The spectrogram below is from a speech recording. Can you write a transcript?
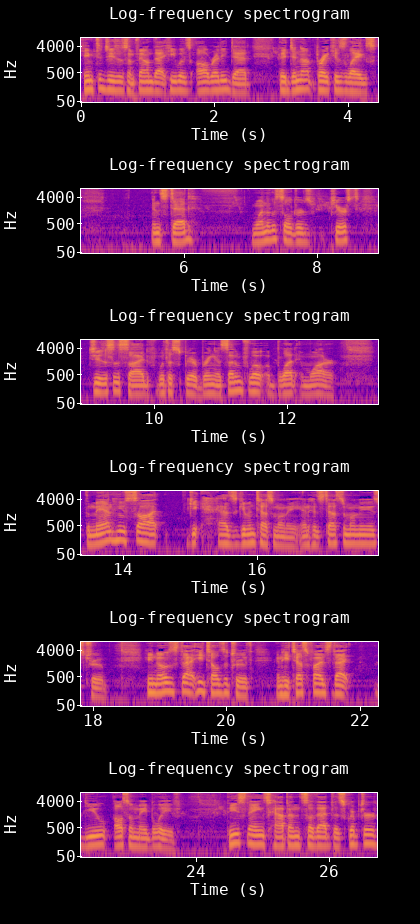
came to Jesus and found that he was already dead, they did not break his legs. Instead, one of the soldiers pierced Jesus' side with a spear, bringing a sudden flow of blood and water. The man who saw it has given testimony, and his testimony is true. He knows that he tells the truth, and he testifies that you also may believe. These things happen so that the scripture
